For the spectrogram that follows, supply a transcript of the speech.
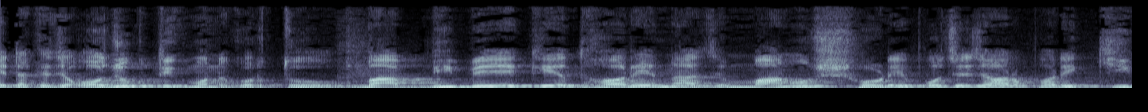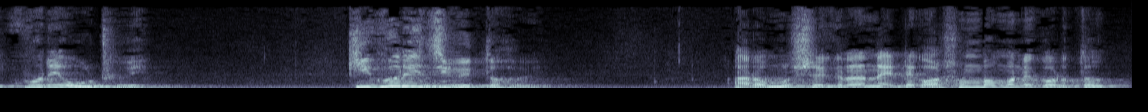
এটাকে যে অযৌক্তিক মনে করত, বা বিবেকে ধরে না যে মানুষ সরে পচে যাওয়ার পরে কি করে উঠবে? কি করে জীবিত হবে? আরও মুশেকরা না এটাকে অসম্ভব মনে করতো।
